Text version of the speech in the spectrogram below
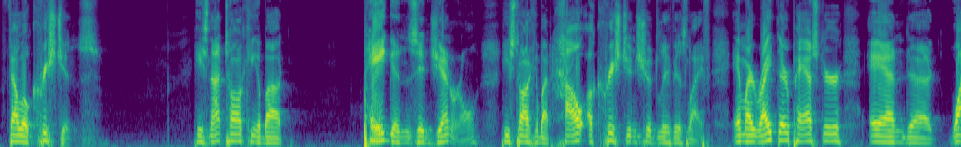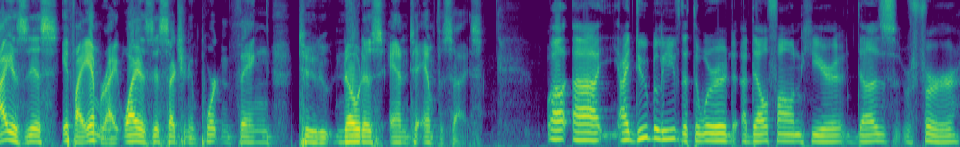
fellow Christians. He's not talking about pagans in general. He's talking about how a Christian should live his life. Am I right there, Pastor? And uh, why is this, if I am right, why is this such an important thing to notice and to emphasize? Well, uh, I do believe that the word adelphon here does refer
